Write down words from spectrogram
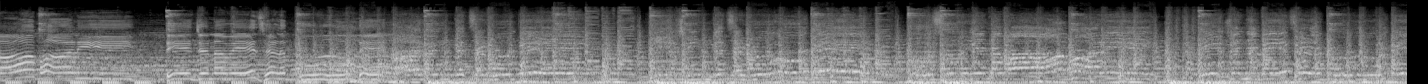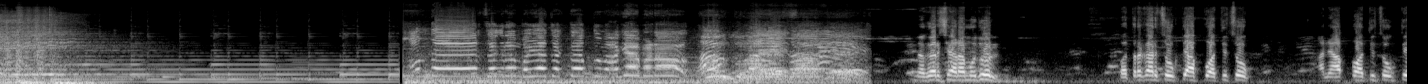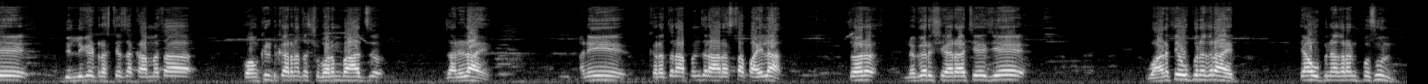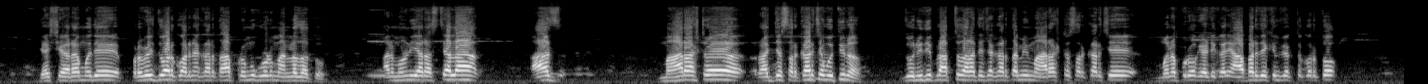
आगे बढ़ो। नगर शहरामधून पत्रकार चौक ते अप्पू अति चौक आणि अप्पू अति चौक ते दिल्ली गेट रस्त्याचा कामाचा कॉन्क्रीट करण्याचा शुभारंभ आज झालेला आहे. आणि खरं तर आपण जर हा रस्ता पाहिला तर नगर शहराचे जे वाढते उपनगर आहेत त्या उपनगरांपासून या शहरामध्ये प्रवेशद्वार करण्याकरता हा प्रमुख रोड मानला जातो. आणि म्हणून या रस्त्याला आज महाराष्ट्र राज्य सरकारच्या वतीनं जो निधी प्राप्त झाला त्याच्याकरता मी महाराष्ट्र सरकारचे मनपूर्वक या ठिकाणी आभार देखील व्यक्त करतो.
